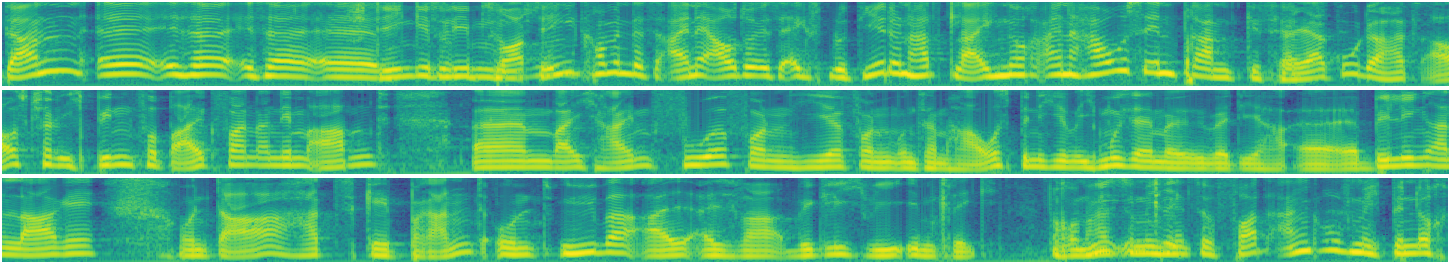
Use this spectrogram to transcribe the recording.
Dann äh, ist er, ist er äh, Stehen geblieben zum, zum. Stehen gekommen. Das eine Auto ist explodiert und hat gleich noch ein Haus in Brand gesetzt. Ja, ja, gut, da hat es ausgeschaut. Ich bin vorbeigefahren an dem Abend, ähm, weil ich heimfuhr von hier, von unserem Haus. Bin ich, ich muss ja immer über die äh, Billinganlage und da hat es gebrannt und überall, also es war wirklich wie im Krieg. Warum hast du mich nicht sofort angerufen? Ich bin doch,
